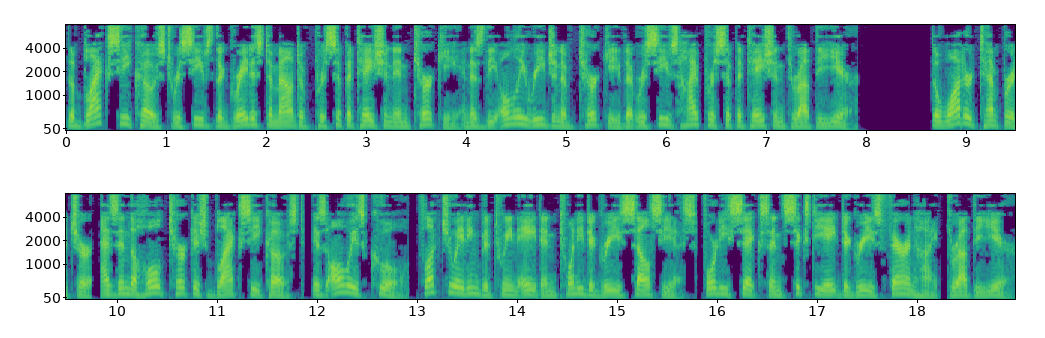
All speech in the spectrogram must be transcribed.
The Black Sea coast receives the greatest amount of precipitation in Turkey and is the only region of Turkey that receives high precipitation throughout the year. The water temperature, as in the whole Turkish Black Sea coast, is always cool, fluctuating between 8 and 20 degrees Celsius (46 and 68 degrees Fahrenheit) throughout the year.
